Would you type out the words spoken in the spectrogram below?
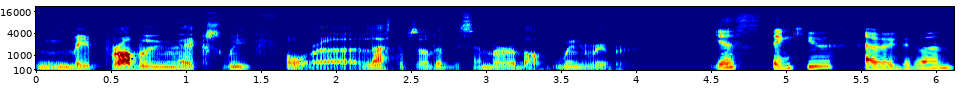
may probably next week for uh, last episode of December about Wind River. Yes, thank you. Have a good one.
